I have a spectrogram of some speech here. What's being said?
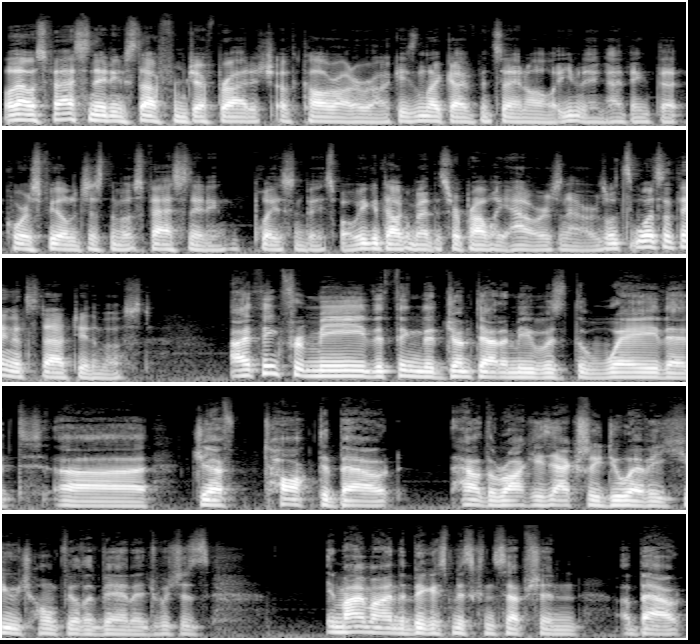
Well, that was fascinating stuff from Jeff Bridich of the Colorado Rockies. And like I've been saying all evening, I think that Coors Field is just the most fascinating place in baseball. We could talk about this for probably hours and hours. What's, what's the thing that stood out to you the most? I think for me, the thing that jumped out at me was the way that uh, Jeff talked about how the Rockies actually do have a huge home field advantage, which is, in my mind, the biggest misconception about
